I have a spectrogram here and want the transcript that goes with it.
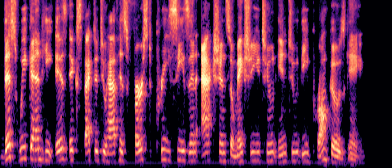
This weekend, he is expected to have his first preseason action. So make sure you tune into the Broncos game.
